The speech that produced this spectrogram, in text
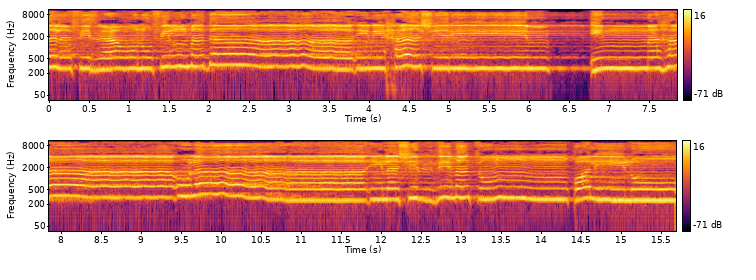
فأرسل فرعون في المدائن حاشرين إن هؤلاء لشرذمة قليلون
